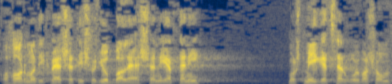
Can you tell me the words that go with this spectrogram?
a harmadik verset is, hogy jobban lehessen érteni. Most még egyszer olvasom.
